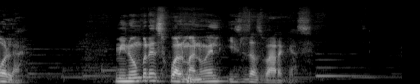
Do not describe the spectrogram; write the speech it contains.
Hola, mi nombre es Juan Manuel Islas Vargas.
